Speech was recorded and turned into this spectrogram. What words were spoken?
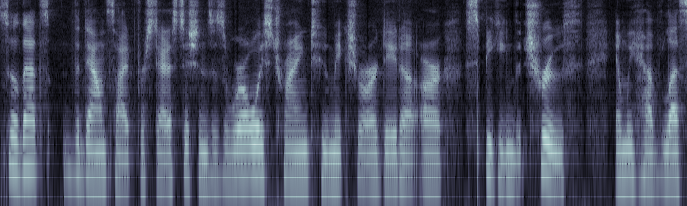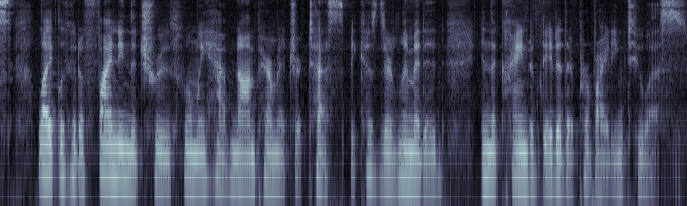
So that's the downside for statisticians is we're always trying to make sure our data are speaking the truth and we have less likelihood of finding the truth when we have non-parametric tests because they're limited in the kind of data they're providing to us.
